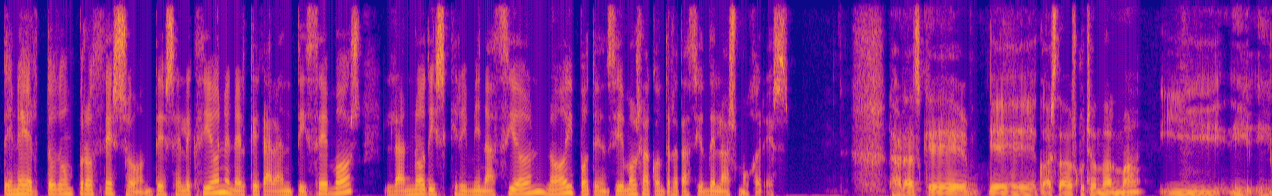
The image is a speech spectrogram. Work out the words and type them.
tener todo un proceso de selección en el que garanticemos la no discriminación ¿no? y potenciemos la contratación de las mujeres. La verdad es que eh, cuando estaba escuchando Alma y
